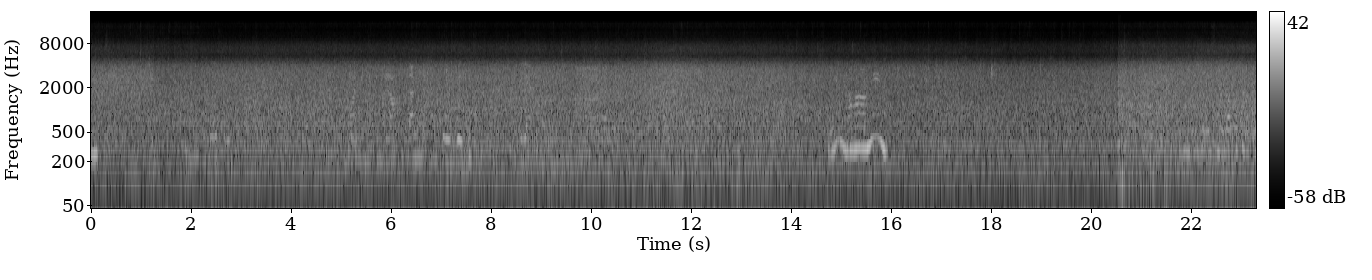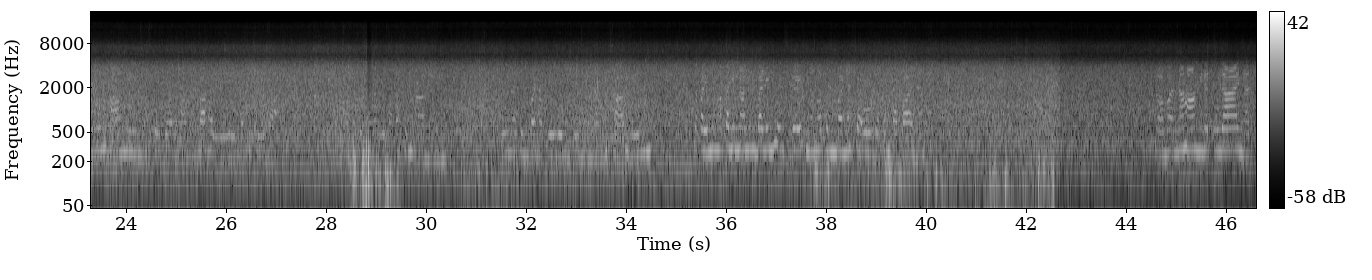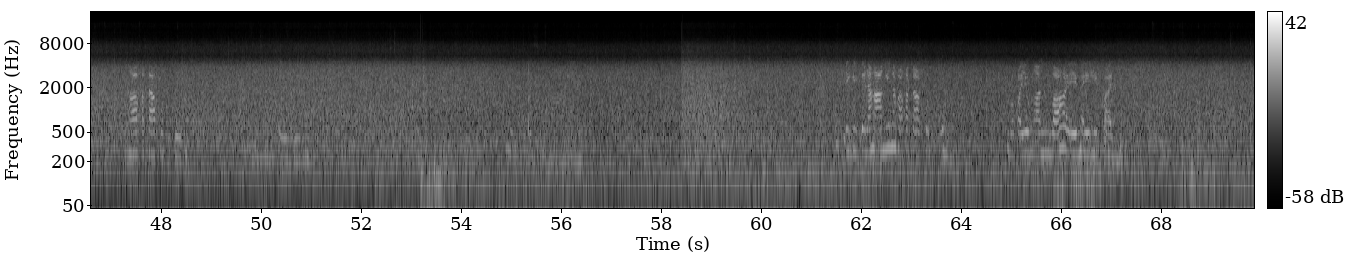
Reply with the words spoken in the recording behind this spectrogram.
Dami na po malang, dami na pong tubig. Ayan. ah, Ayun, mahangin. Guys, malakas na po yung hangin. So, po, ang aming bahay ay nasisira. Ano po sana lumakas yung hangin. Natumba na po yung puno ng saging. At saka yung mga tanim naming balinghoys guys, nangatumba na siya o datong tapa. Tama na hangin at ulan at nakakatakot po. Ayan, tubig. Tigil ka na hangin, nakakatakot po. Baka yung aming bahay ay mailipad.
